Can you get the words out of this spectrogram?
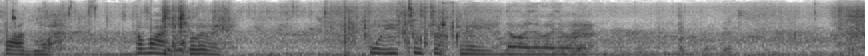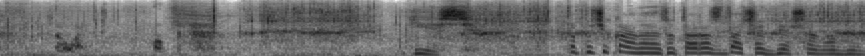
Падло. Давай, пливи. Ой, і тут клює. Давай, давай, давай. Давай. Оп. Єсть. Та почекай, мене тут роздача бешена, блін.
